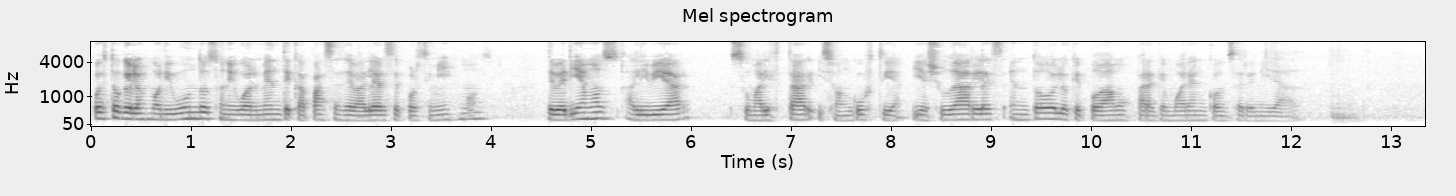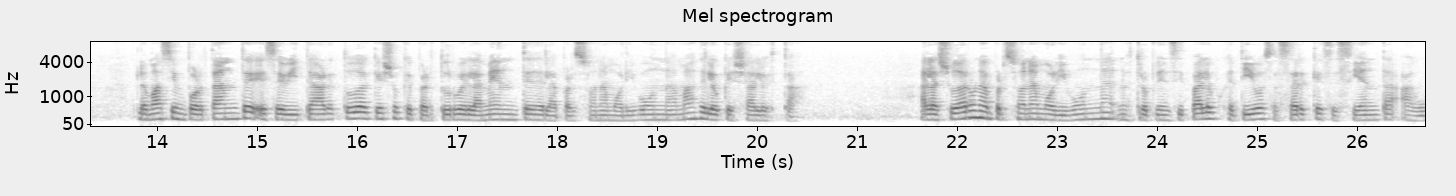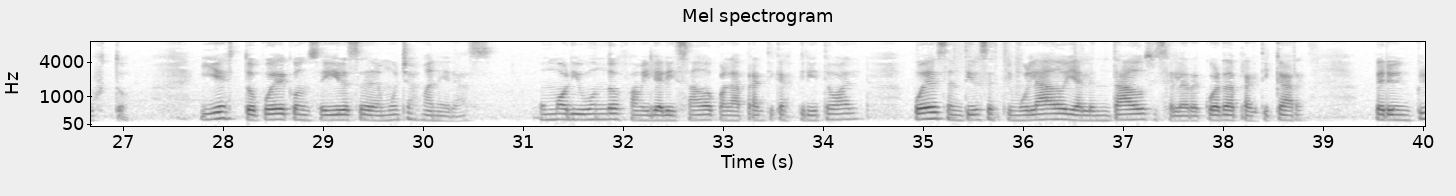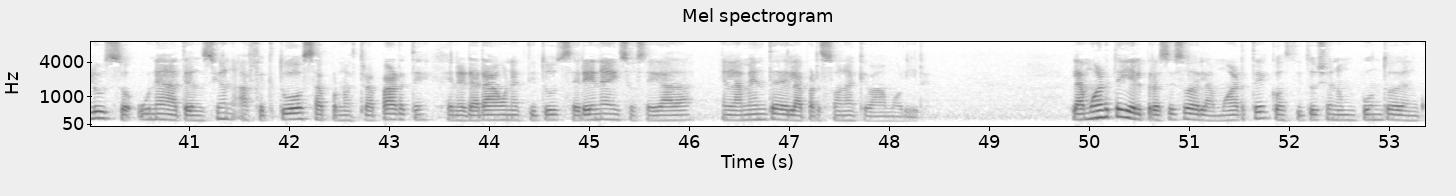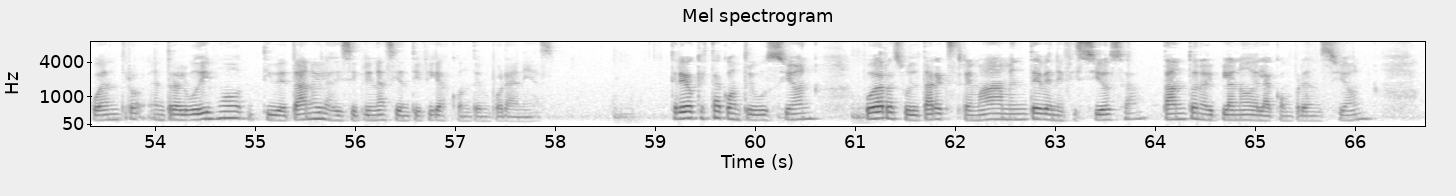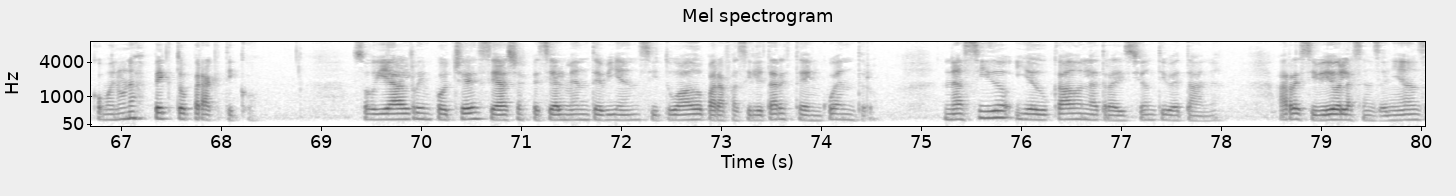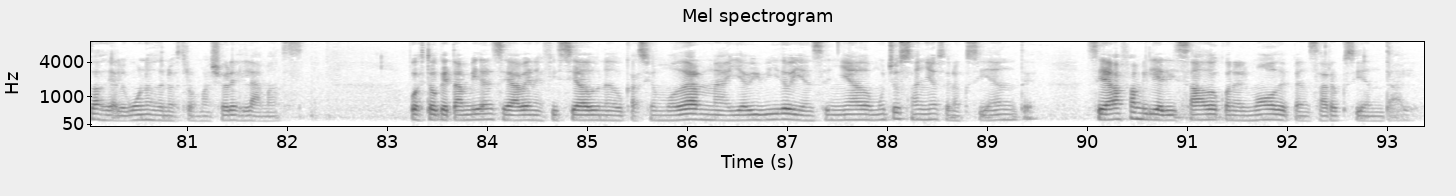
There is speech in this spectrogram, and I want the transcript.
Puesto que los moribundos son igualmente capaces de valerse por sí mismos, deberíamos aliviar su malestar y su angustia y ayudarles en todo lo que podamos para que mueran con serenidad. Lo más importante es evitar todo aquello que perturbe la mente de la persona moribunda más de lo que ya lo está. Al ayudar a una persona moribunda, nuestro principal objetivo es hacer que se sienta a gusto, y esto puede conseguirse de muchas maneras. Un moribundo familiarizado con la práctica espiritual puede sentirse estimulado y alentado si se le recuerda practicar, pero incluso una atención afectuosa por nuestra parte generará una actitud serena y sosegada en la mente de la persona que va a morir. La muerte y el proceso de la muerte constituyen un punto de encuentro entre el budismo tibetano y las disciplinas científicas contemporáneas. Creo que esta contribución puede resultar extremadamente beneficiosa tanto en el plano de la comprensión como en un aspecto práctico Sogyal Rinpoche se halla especialmente bien situado para facilitar este encuentro. Nacido y educado en la tradición tibetana, ha recibido las enseñanzas de algunos de nuestros mayores lamas. Puesto que también se ha beneficiado de una educación moderna y ha vivido y enseñado muchos años en Occidente, se ha familiarizado con el modo de pensar occidental.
